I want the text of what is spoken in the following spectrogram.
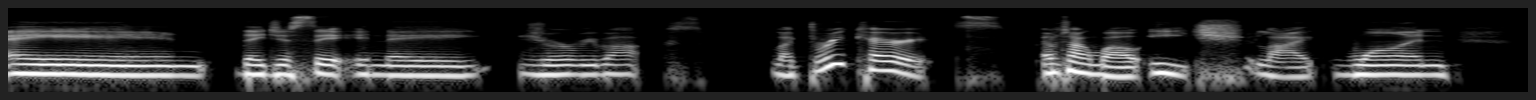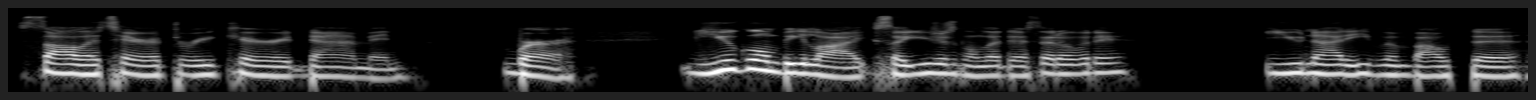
And they just sit in a jewelry box like three carats i'm talking about each like one solitaire three carat diamond bruh. You gonna be like so you just gonna let that sit over there? You not even about the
